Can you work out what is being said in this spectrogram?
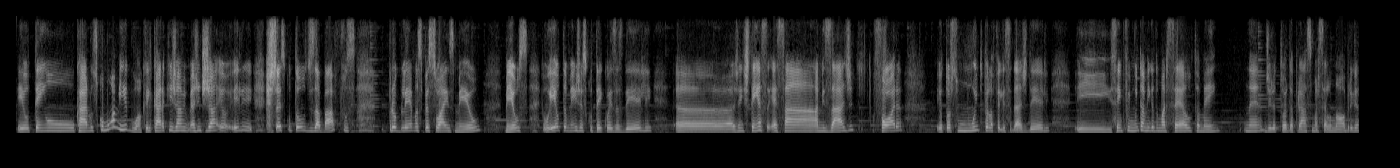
eu tenho o Carlos como um amigo, aquele cara que já a gente já eu, ele já escutou os desabafos, problemas pessoais meu, meus. Eu também já escutei coisas dele. Uh, a gente tem essa, essa amizade fora. Eu torço muito pela felicidade dele e sempre fui muito amiga do Marcelo também, né? Diretor da praça, Marcelo Nóbrega.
